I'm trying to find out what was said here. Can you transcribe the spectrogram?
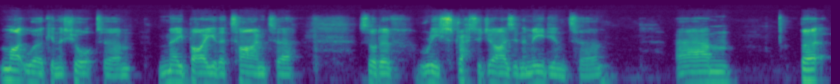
might work in the short term, may buy you the time to sort of re-strategize in the medium term. Um, but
